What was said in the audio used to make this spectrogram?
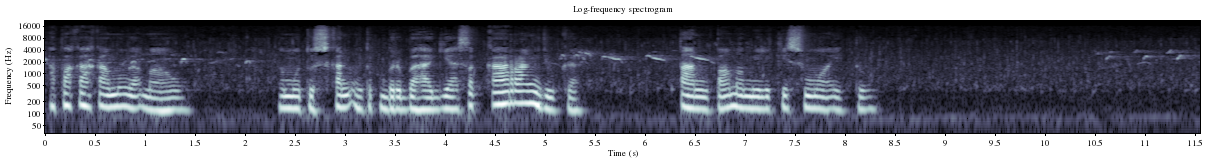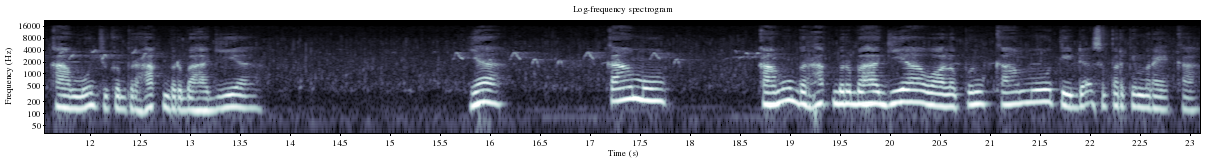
Apakah kamu gak mau memutuskan untuk berbahagia sekarang juga tanpa memiliki semua itu? Kamu juga berhak berbahagia. Ya, kamu kamu berhak berbahagia walaupun kamu tidak seperti mereka.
